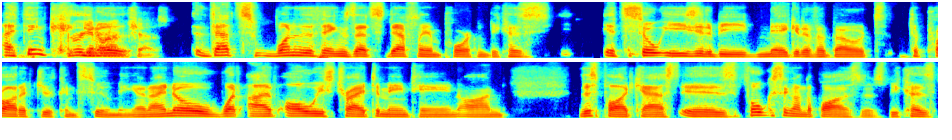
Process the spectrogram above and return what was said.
I think We're you know run shows. that's one of the things that's definitely important because it's so easy to be negative about the product you're consuming. And I know what I've always tried to maintain on this podcast is focusing on the positives because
